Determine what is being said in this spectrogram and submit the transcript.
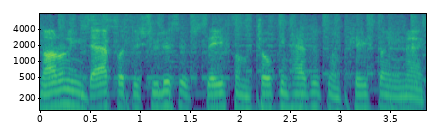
Not only that, but the shoelace is safe from choking hazards when placed on your neck.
